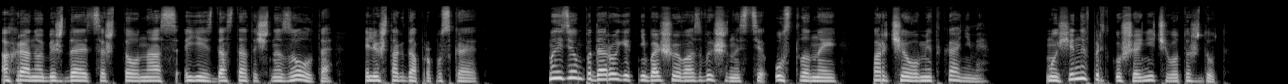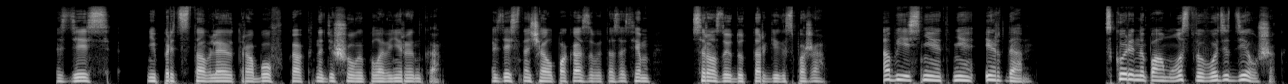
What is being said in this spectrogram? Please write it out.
Охрана убеждается, что у нас есть достаточно золота, и лишь тогда пропускает. Мы идем по дороге к небольшой возвышенности, устланной парчевыми тканями. Мужчины в предвкушении чего-то ждут. Здесь не представляют рабов, как на дешевой половине рынка. Здесь сначала показывают, а затем сразу идут торги госпожа. Объясняет мне Ирдан. Вскоре на помост выводят девушек.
